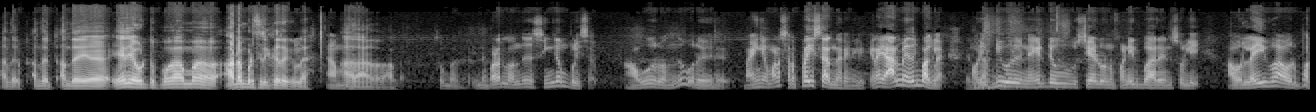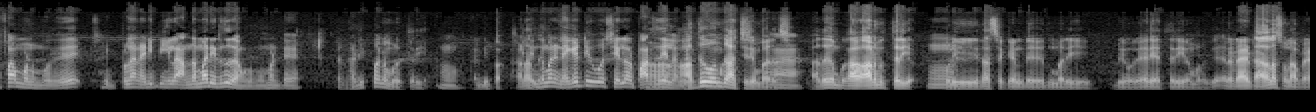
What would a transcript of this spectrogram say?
அந்த அந்த அந்த ஏரியா விட்டு போகாமல் அடம் பிடிச்சி இருக்கிறதுக்குல்ல? ஆமா. அதான் அதான் அதான். Super sir. இந்த படத்துல வந்து சிங்கம் புலி சார். அவர் வந்து ஒரு பயங்கரமான சர்ப்ரைஸாக இருந்தார் எங்களுக்கு. ஏன்னா யாருமே எதிர்பார்க்கல. அவர் இப்படி ஒரு நெகட்டிவ் ஷேட் ஒன்று பண்ணியிருப்பாருன்னு சொல்லி அவர் லைவாக அவர் பர்ஃபார்ம் பண்ணும்போது சரி இப்படிலாம் நடிப்பீங்களா? அந்த மாதிரி இருந்தது அவங்களுக்கு மூமெண்ட்டு நடிப்பா நம்மளுக்கு தெரியும். ம். கண்டிப்பா. ஆனா இந்த மாதிரி நெகட்டிவ் ஷேடில் அவர் பார்த்ததே இல்லை. அது வந்து ஆச்சரியமா இருந்துச்சு அது நமக்கு ஆரம்பத்து தெரியும். ம். புலி தான் செகண்ட் இது மாதிரி இப்படி ஒரு ஏரியா தெரியும் நம்மளுக்கு. டேரக்டர் அதெல்லாம் சொன்னாப்ல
